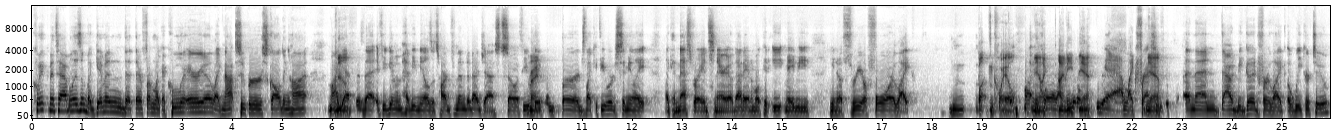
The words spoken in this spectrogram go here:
quick metabolism, but given that they're from like a cooler area, like not super scalding hot, my No. guess is that if you give them heavy meals, it's hard for them to digest. So if you Right. gave them birds, like if you were to simulate like a nest raid scenario, that animal could eat maybe you know three or four like Button quail, button like quail, like tiny, little- yeah. yeah, like fresh, Yeah. and then that would be good for like a week or two,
